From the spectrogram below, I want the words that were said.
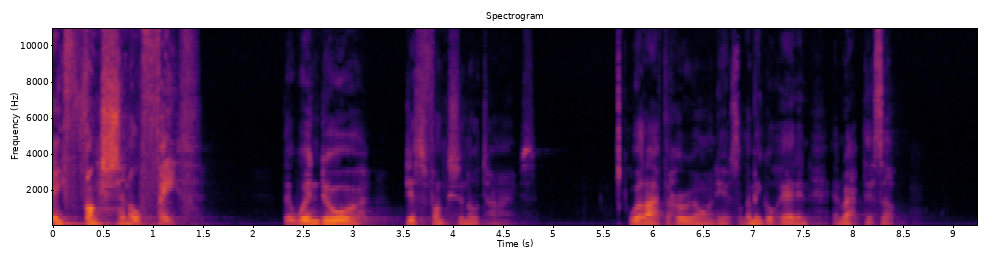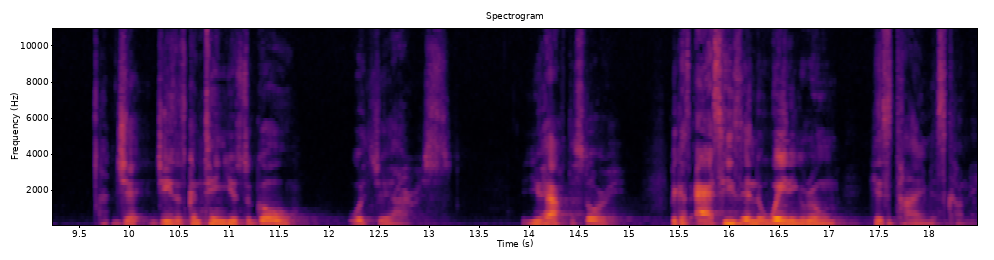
a functional faith that will endure dysfunctional times. Well, I have to hurry on here, so let me go ahead and, and wrap this up. Je- Jesus continues to go with Jairus. You have the story. Because as he's in the waiting room, his time is coming.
